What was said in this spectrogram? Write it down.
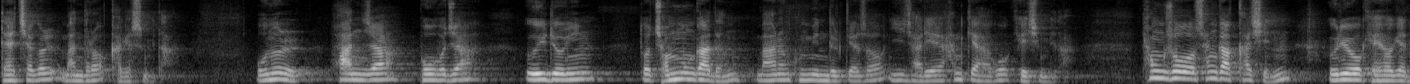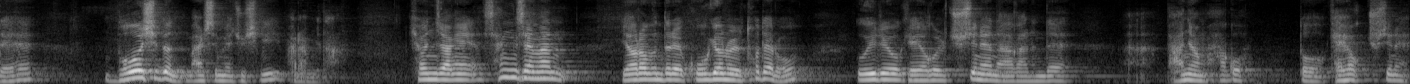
대책을 만들어 가겠습니다. 오늘 환자, 보호자, 의료인, 또 전문가 등 많은 국민들께서 이 자리에 함께하고 계십니다. 평소 생각하신 의료 개혁에 대해 무엇이든 말씀해 주시기 바랍니다. 현장의 생생한 여러분들의 고견을 토대로 의료 개혁을 추진해 나아가는데 반영하고 또 개혁 추진에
